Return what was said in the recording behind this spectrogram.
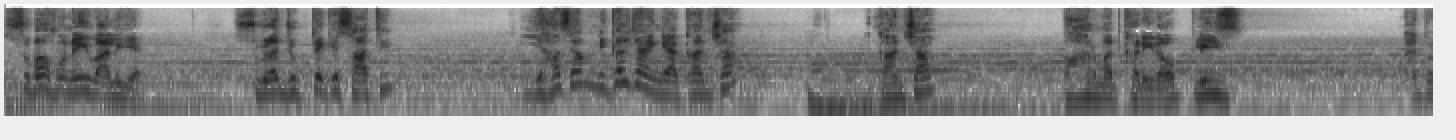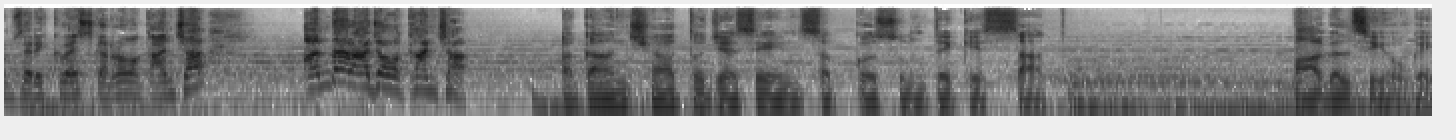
सुबह होने ही वाली है। सूरज उगते के साथ ही यहाँ से हम निकल जाएँगे आकांक्षा। आकांक्षा बाहर मत खड़ी रहो प्लीज़ मैं तुमसे रिक्वेस्ट कर रहा हूँ आकांक्षा। अंदर आ जाओ आकांक्षा। आकांक्षा तो जैसे इन सबको सुनते के साथ पागल सी हो गई।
